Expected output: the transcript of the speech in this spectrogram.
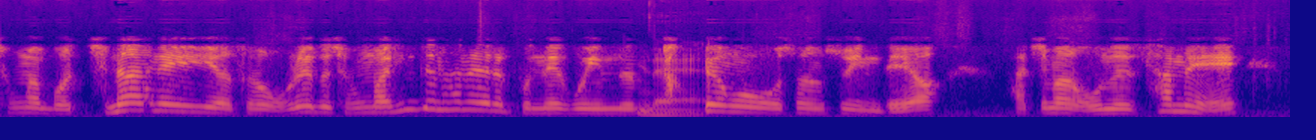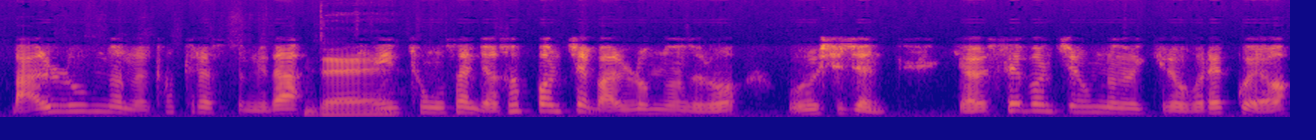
정말 뭐 지난해에 이어서 올해도 정말 힘든 한 해를 보내고 있는 네. 박병호 선수인데요. 하지만 오늘 3회에 말루 홈런을 터뜨렸습니다. 네. 개인 통산 여섯 번째 말루 홈런으로 올 시즌 13번째 홈런을 기록을 했고요.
